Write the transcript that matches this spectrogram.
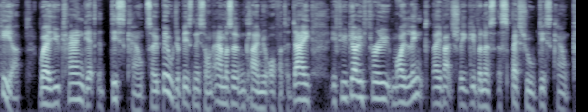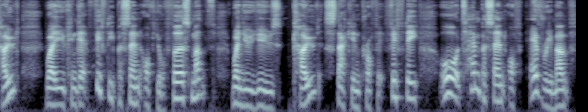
here where you can get a discount. So build your business on Amazon and claim your offer today. If you go through my link, they've actually given us a special discount code where you can get 50% off your first month when you use code stacking profit 50 or 10% off every month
